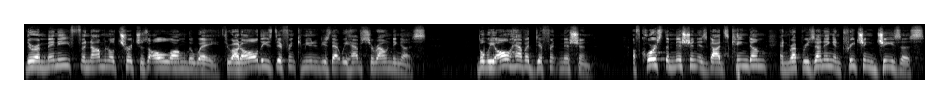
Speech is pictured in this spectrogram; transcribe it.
there are many phenomenal churches all along the way, throughout all these different communities that we have surrounding us. But we all have a different mission. Of course, the mission is God's kingdom and representing and preaching Jesus.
